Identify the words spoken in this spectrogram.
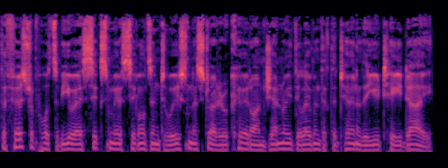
The first reports of US 6 metre signals into eastern Australia occurred on January the 11th at the turn of the UT day.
